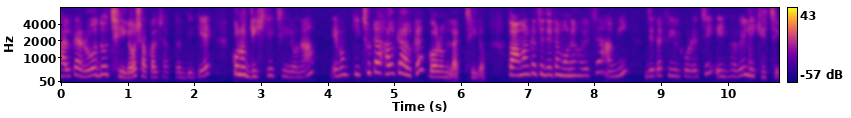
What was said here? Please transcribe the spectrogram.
হালকা রোদও ছিল সকাল সাতটার দিকে, কোনো বৃষ্টি ছিল না এবং কিছুটা হালকা হালকা গরম লাগছিল। তো আমার কাছে যেটা মনে হয়েছে, আমি যেটা ফিল করেছি এইভাবে লিখেছি।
